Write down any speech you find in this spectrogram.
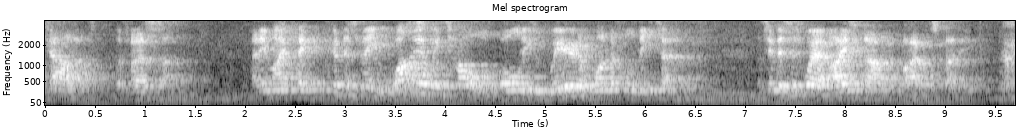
Scarlet, the first son. And you might think, goodness me, why are we told all these weird and wonderful details? And see, this is where I start with Bible study.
